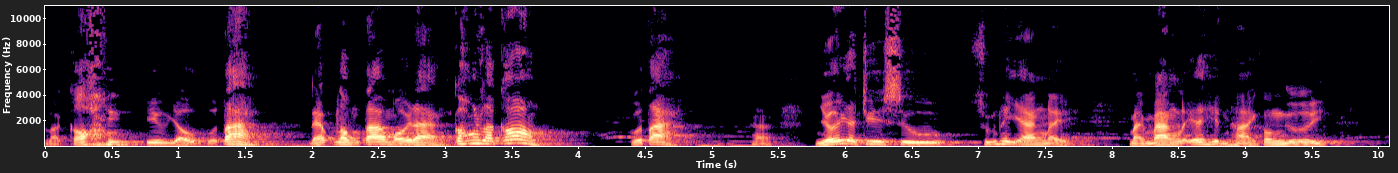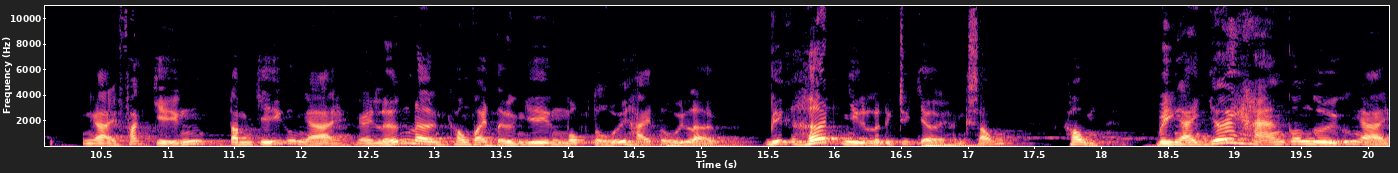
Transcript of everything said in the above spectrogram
là con yêu dấu của ta đẹp lòng ta mọi đàn con là con của ta. Nhớ ra Chúa Giêsu xuống thế gian này mày mang lấy hình hài con người. Ngài phát triển tâm trí của ngài ngài lớn lên không phải tự nhiên một tuổi hai tuổi là biết hết như là đức chúa trời hằng sống. Không vì ngài giới hạn con người của ngài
